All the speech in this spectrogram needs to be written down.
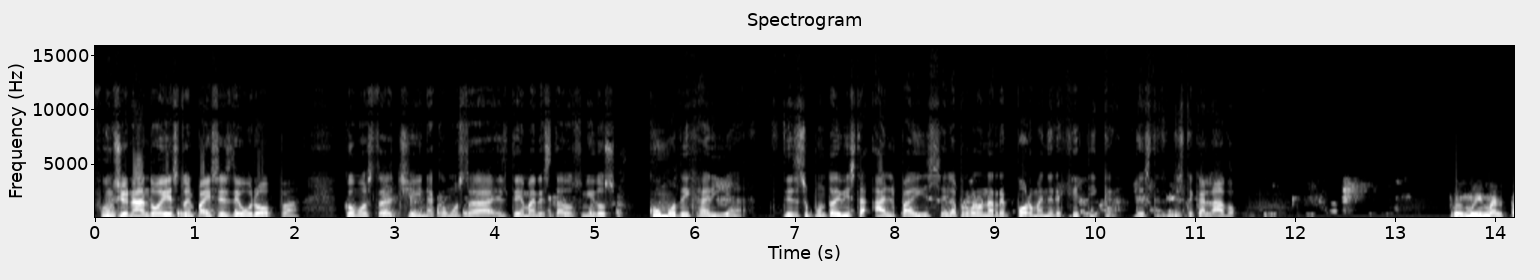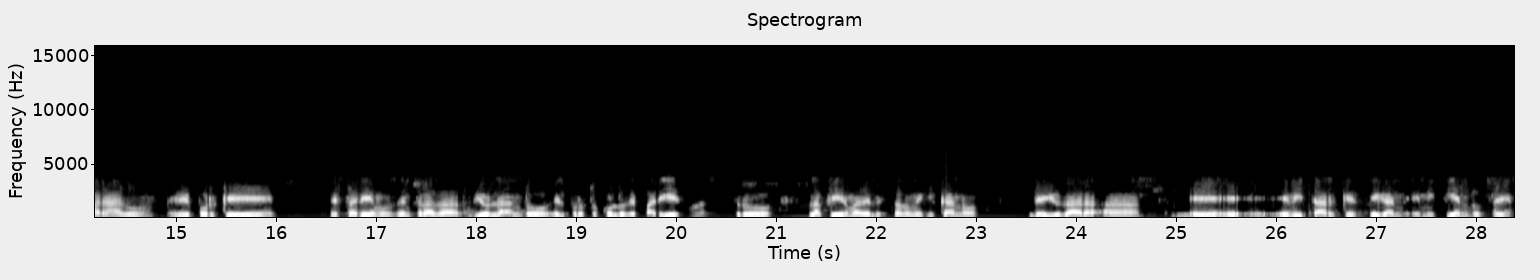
funcionando esto en países de Europa, cómo está China, cómo está el tema en Estados Unidos, ¿cómo dejaría desde su punto de vista al país el aprobar una reforma energética de este, de este calado? Pues muy mal parado, eh, porque estaríamos de entrada violando el protocolo de París, nuestro la firma del Estado mexicano de ayudar a, eh, eh, evitar que sigan emitiéndose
